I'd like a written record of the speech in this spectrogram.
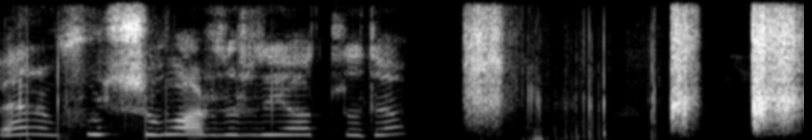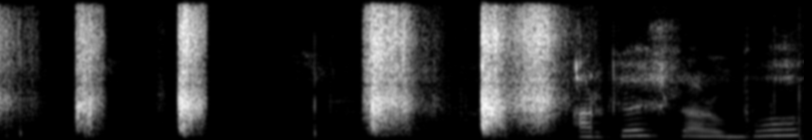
Ben full su vardır diye atladım. Arkadaşlar bu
